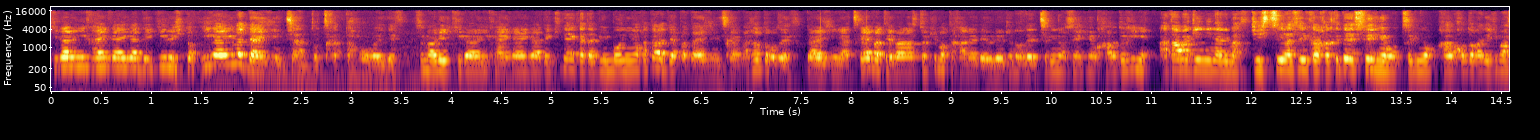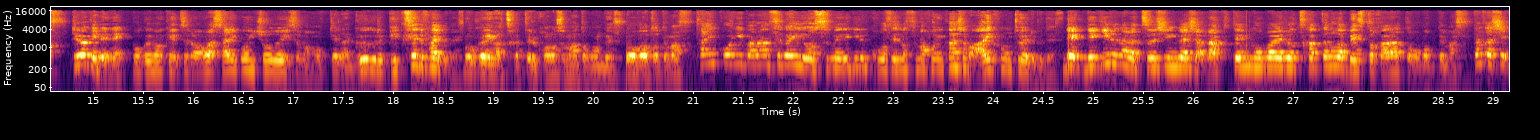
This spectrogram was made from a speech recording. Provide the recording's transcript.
気軽に買い替えができる人以外は大事にちゃんと使った方がいいです。つまり気軽に買い替えができない方貧乏人の方はやっぱ大事に使いましょうってことです。大事に扱えば手放す時も高値で売れるので次の製品を買う時に頭金になります。実質安い価格で製品を次の買うことができます。というわけでね僕の結論は最高にちょうどいいスマホっていうのは Google Pixel 5です。僕が今使ってるこのスマートフォンです。動画を撮ってます。最高にバランスがいいおすすめできる高性能スマホに関しても iPhone12 です。でできるなら通信会社楽天モバイルを使ったのがベストかなと思ってます。ただし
